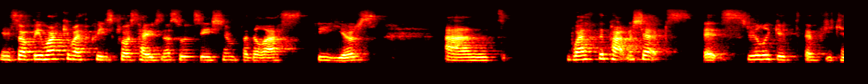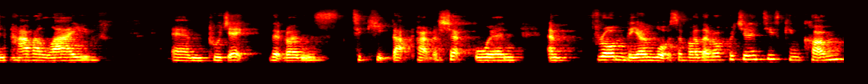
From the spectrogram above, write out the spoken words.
Yeah, so I've been working with Queen's Cross Housing Association for the last three years. And with the partnerships, it's really good if you can have a live um, project that runs to keep that partnership going. And from there, lots of other opportunities can come.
